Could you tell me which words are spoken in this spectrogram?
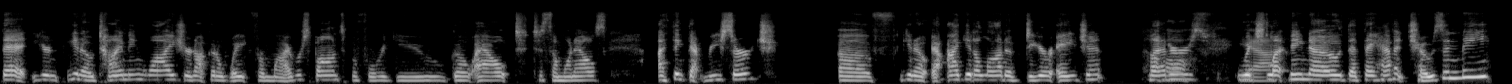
that you're, you know, timing wise, you're not going to wait for my response before you go out to someone else. I think that research of, you know, I get a lot of dear agent letters, oh, which yeah. let me know that they haven't chosen me.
